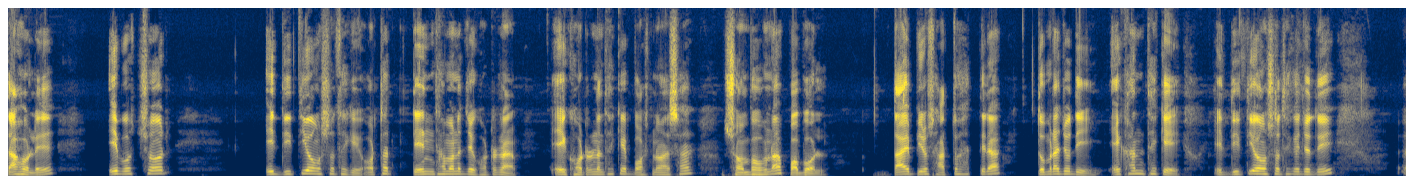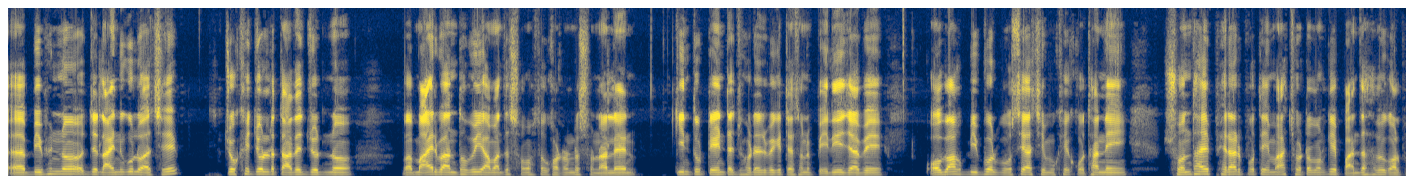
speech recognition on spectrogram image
তাহলে এবছর এই দ্বিতীয় অংশ থেকে, অর্থাৎ ট্রেন থামানোর যে ঘটনা এই ঘটনা থেকে প্রশ্ন আসার সম্ভাবনা প্রবল। তাই প্রিয় ছাত্রছাত্রীরা, তোমরা যদি এখান থেকে, এই দ্বিতীয় অংশ থেকে যদি বিভিন্ন যে লাইনগুলো আছে, চোখের জলটা তাদের জন্য বা মায়ের বান্ধবী আমাদের সমস্ত ঘটনাটা শোনালেন, কিন্তু ট্রেনটা ঝড়ের বেগে স্টেশনে পেরিয়ে যাবে, অবাক বিভোর বসে আছে মুখে কথা নেই, সন্ধ্যায় ফেরার পথে মা ছোট বোনকে পাঞ্জাবে গল্প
